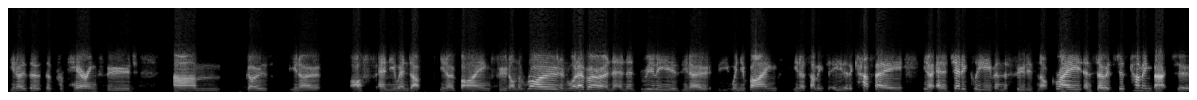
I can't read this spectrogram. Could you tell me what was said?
you know, the, the preparing food um, goes, you know, off and you end up you know buying food on the road and whatever. And and it really is you know when you're buying you know something to eat at a cafe you know energetically even the food is not great. And so it's just coming back to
